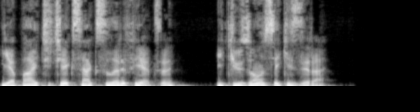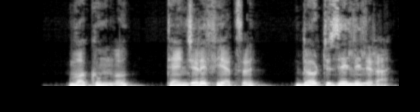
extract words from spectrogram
Yapay çiçek saksıları fiyatı 218 lira. Vakumlu tencere fiyatı 450 lira.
